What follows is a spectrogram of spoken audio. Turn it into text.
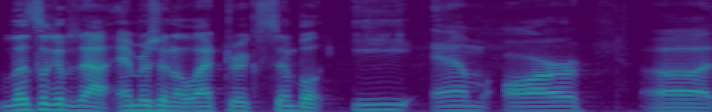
let's look at uh, Emerson Electric symbol EMR. Uh,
